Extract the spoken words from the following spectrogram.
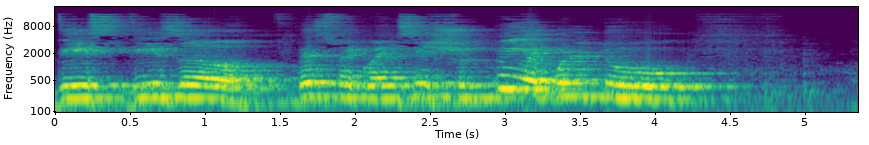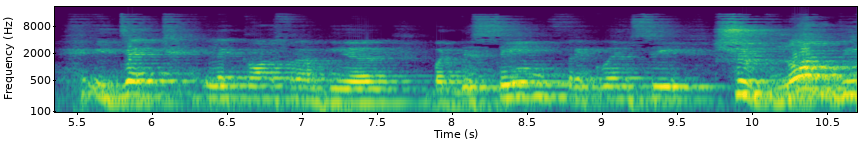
These, these, uh, this frequency should be able to eject electrons from here, but the same frequency should not be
